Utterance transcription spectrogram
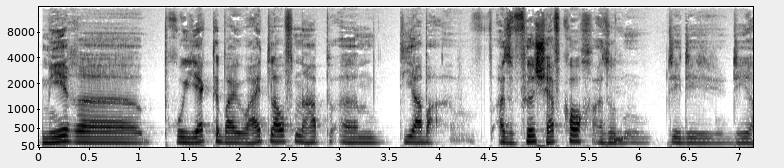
mehrere Projekte bei White laufen habe, ähm, die aber also für Chefkoch, also mhm. die, die, die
